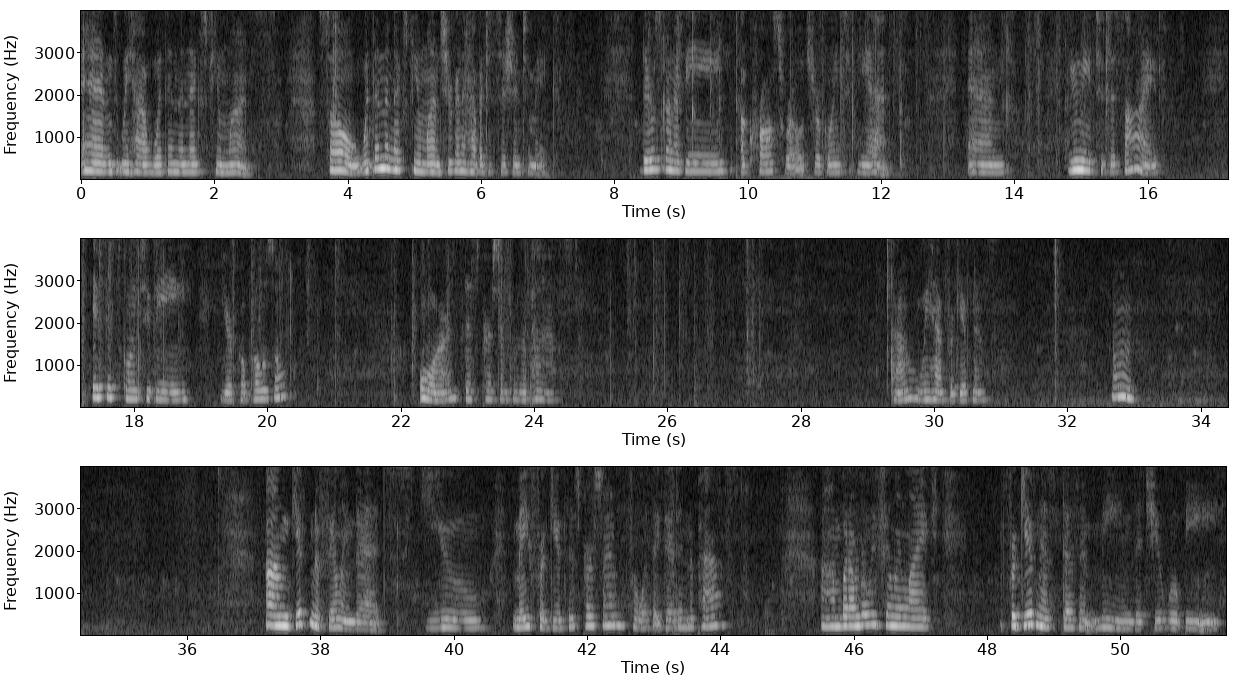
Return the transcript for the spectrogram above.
And we have within the next few months. So, within the next few months, you're going to have a decision to make. There's going to be a crossroads you're going to be at and you need to decide if it's going to be your proposal or this person from the past. Oh, we have forgiveness. Hmm. I'm getting a feeling that you may forgive this person for what they did in the past. Um, but I'm really feeling like forgiveness doesn't mean that you will be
